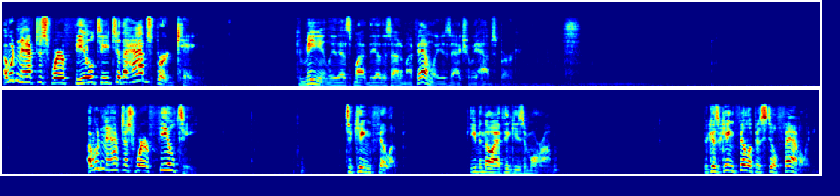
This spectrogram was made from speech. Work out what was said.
I wouldn't have to swear fealty to the Habsburg king. Conveniently, that's my the other side of my family is actually Habsburg. I wouldn't have to swear fealty to King Philip, even though I think he's a moron. Because King Philip is still family.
